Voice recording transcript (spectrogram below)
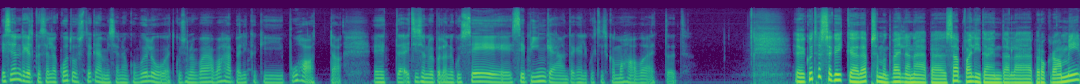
ja see on tegelikult ka selle kodus tegemise nagu võlu, et kui sul on vaja vahepeal ikkagi puhata, et, et siis on võib-olla nagu see, see pinge on tegelikult siis ka maha võetud. kuidas see kõik täpsemalt välja näeb, saab valida endale programmi,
